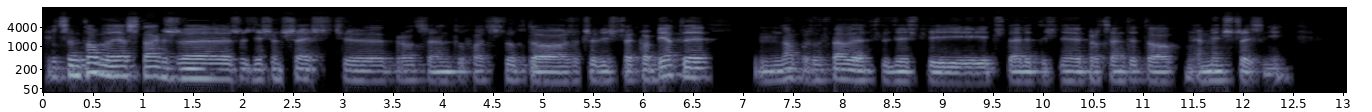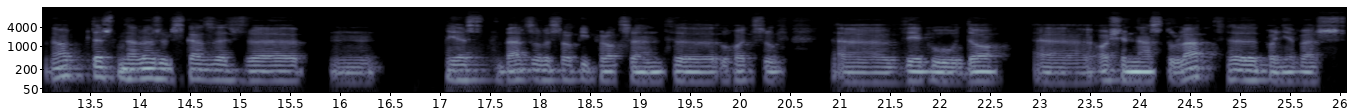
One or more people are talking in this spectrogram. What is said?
Procentowo jest tak, że 66% uchodźców to rzeczywiście kobiety, no pozostałe 34% to mężczyźni. No też należy wskazać, że jest bardzo wysoki procent e, uchodźców e, w wieku do 18 lat, e, ponieważ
